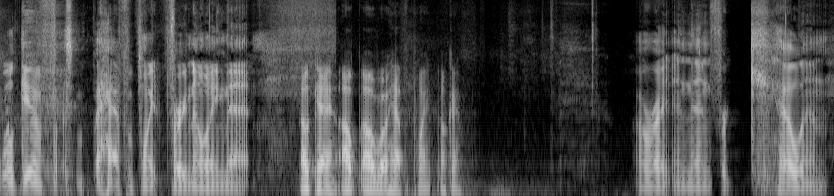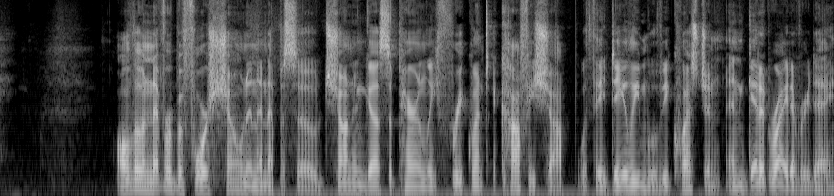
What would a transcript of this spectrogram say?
we'll give half a point for knowing that. Okay, I'll, I'll roll half a point. Okay. All right, and then for Kellyn. Although never before shown in an episode, Shawn and Gus apparently frequent a coffee shop with a daily movie question and get it right every day.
